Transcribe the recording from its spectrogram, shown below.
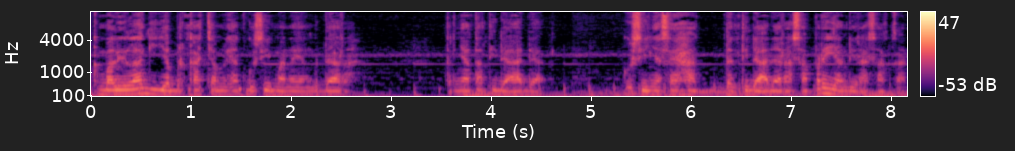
kembali lagi ia berkaca melihat gusi mana yang berdarah. Ternyata tidak ada. Gusinya sehat dan tidak ada rasa perih yang dirasakan.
